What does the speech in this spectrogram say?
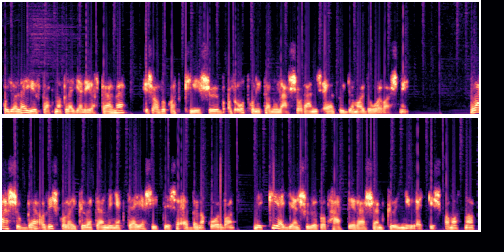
hogy a leírtaknak legyen értelme, és azokat később az otthoni tanulás során is el tudja majd olvasni. Lássuk be, az iskolai követelmények teljesítése ebben a korban még kiegyensúlyozott háttérrel sem könnyű egy kis kamasznak,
